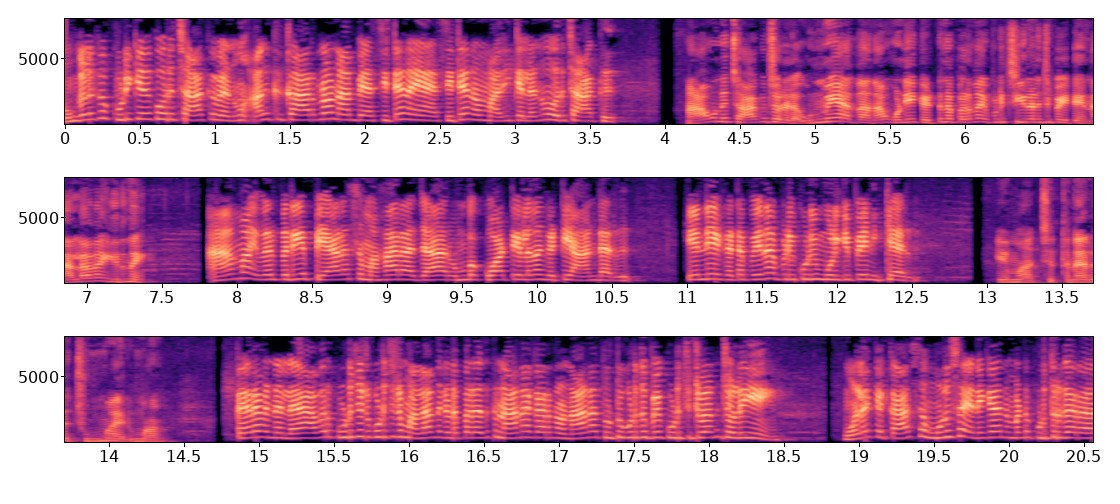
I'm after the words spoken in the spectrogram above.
உங்களுக்கு குடிக்கிறதுக்கு ஒரு சாக்கு வேணும். அதுக்கு காரணம் நான் பேசிட்டேன் நான் ஏசிட்டேன் நான் மதிக்கலன்னு ஒரு சாக்கு. நான் ஒண்ணு சாக்கு சொல்லல. உண்மையா தான் உன்னை கெட்டின பிறகு இப்படி சீரழிச்சு போயிட்டேன். நல்லா தான் இருந்தேன். ஆமா இவர் பெரிய பேரஸ் மகாராஜா. ரொம்ப கோட்டையில தான் கட்டி ஆண்டாரு. என்னைய கட்ட போய் தான் இப்படி குடி முழுகி போய் நிக்காரு. ஏமா சித்த நேரம் சும்மா இருமா? தேவையில்ல அவர் குடிச்சிட்டு குடிச்சிட்டு மல்லாந்து கிடப்பறதுக்கு நானா காரணம்? நானா துட்டு கொடுத்து போய் குடிச்சிட்டு வான்னு சொல்லி உழைக்க காசை முழுசா எனக்கா நம்ம கொடுத்துருக்காரு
